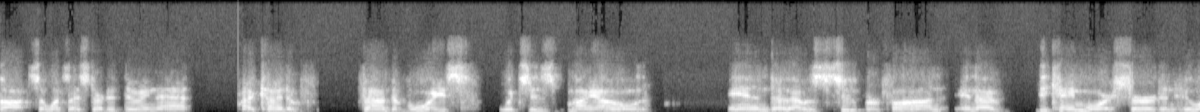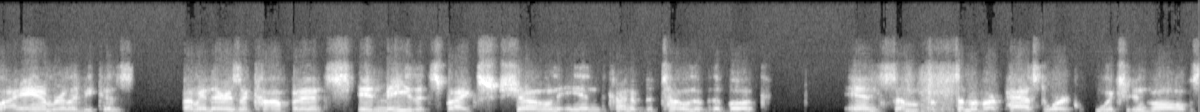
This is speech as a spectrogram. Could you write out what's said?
thoughts. So once I started doing that, I kind of found a voice which is my own, and uh, that was super fun. And I became more assured in who I am really because. I mean, there is a confidence in me that Spike's shown in kind of the tone of the book and some some of our past work, which involves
